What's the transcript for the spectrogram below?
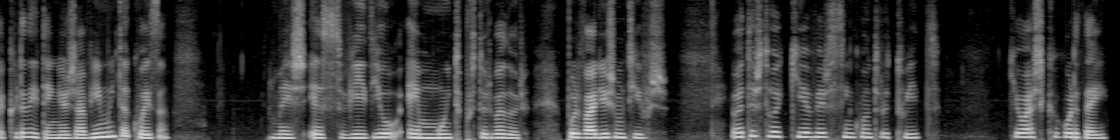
acreditem, eu já vi muita coisa. Mas esse vídeo é muito perturbador, por vários motivos. Eu até estou aqui a ver se encontro o tweet que eu acho que guardei.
